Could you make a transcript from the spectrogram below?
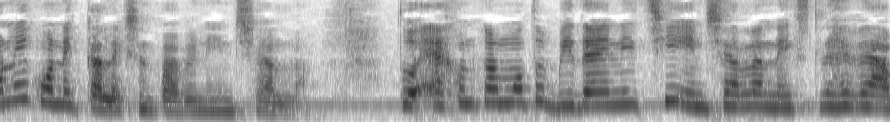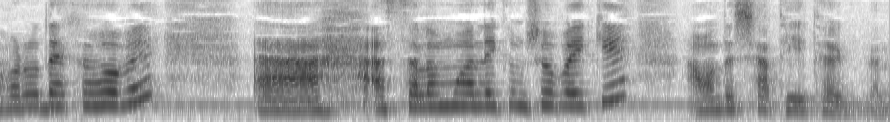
অনেক অনেক কালেকশন পাবেন ইনশাল্লাহ তো এখনকার মতো বিদায় নিচ্ছি ইনশাল্লাহ নেক্সট লাইভে আবারও দেখা হবে। আসসালামু আলাইকুম সবাইকে, আমাদের সাথেই থাকবেন।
